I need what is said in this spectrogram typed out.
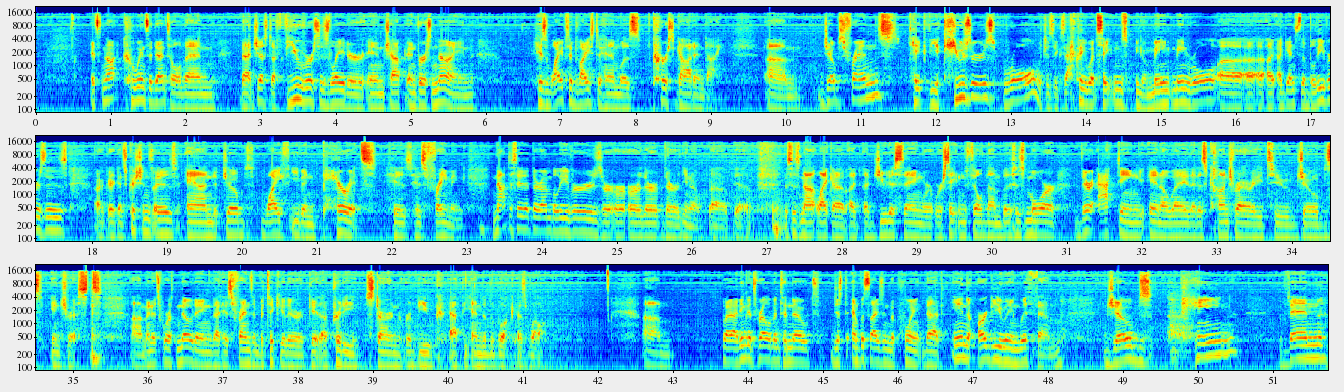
It's not coincidental then that just a few verses later in chapter in verse 9 his wife's advice to him was curse God and die. Um, Job's friends take the accuser's role, which is exactly what Satan's you know main main role uh, uh, against the believers is, uh, against Christians is, and Job's wife even parrots his his framing. Not to say that they're unbelievers or, or, or they're they're you know uh, this is not like a, a, a Judas thing where, where Satan filled them, but this is more they're acting in a way that is contrary to Job's interests. Um, and it's worth noting that his friends in particular get a pretty stern rebuke at the end of the book as well. Um, but I think it's relevant to note, just emphasizing the point that in arguing with them, Job's pain then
